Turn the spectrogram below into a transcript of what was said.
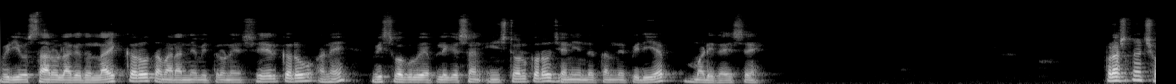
વીડિયો સારો લાગે તો લાઇક કરો, તમારા અન્ય મિત્રોને શેર કરો અને વિશ્વગુરુ એપ્લિકેશન ઇન્સ્ટોલ કરો, જેની અંદર તમને પીડીએફ મળી રહેશે. પ્રશ્ન છ.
